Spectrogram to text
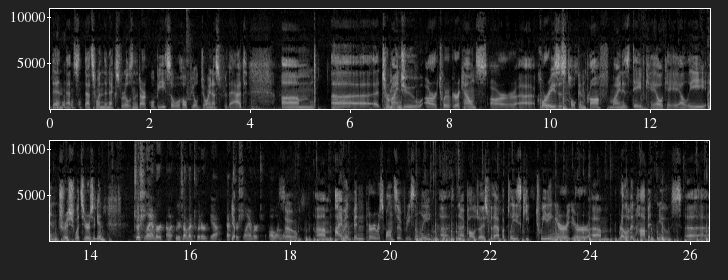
then that's that's when the next Reels in the Dark will be. So we'll hope you'll join us for that. Um, uh, to remind you, our Twitter accounts are uh, Corey's is Tolkien Prof, mine is Dave Kale, K A L E, and Trish, what's yours again? Trish Lambert. Uh, we were talking about Twitter. Yeah, at Yep. Trish Lambert, all one word. So um, I haven't been very responsive recently, uh, and I apologize for that. But please keep tweeting your your um, relevant Hobbit news uh,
